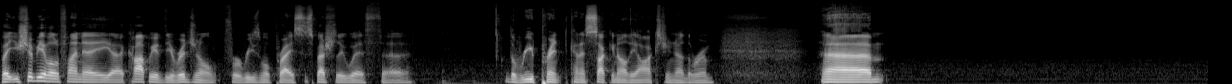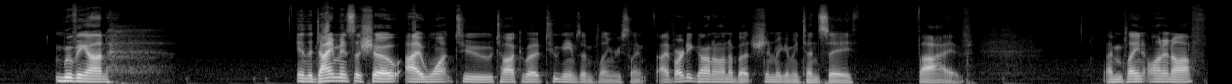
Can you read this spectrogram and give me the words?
But you should be able to find a, a copy of the original for a reasonable price, especially with uh, the reprint kind of sucking all the oxygen out of the room. Um, moving on. In the Diamonds of the show, I want to talk about two games I'm playing recently. I've already gone on about Shin Megami Tensei 5. I've been playing on and off.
